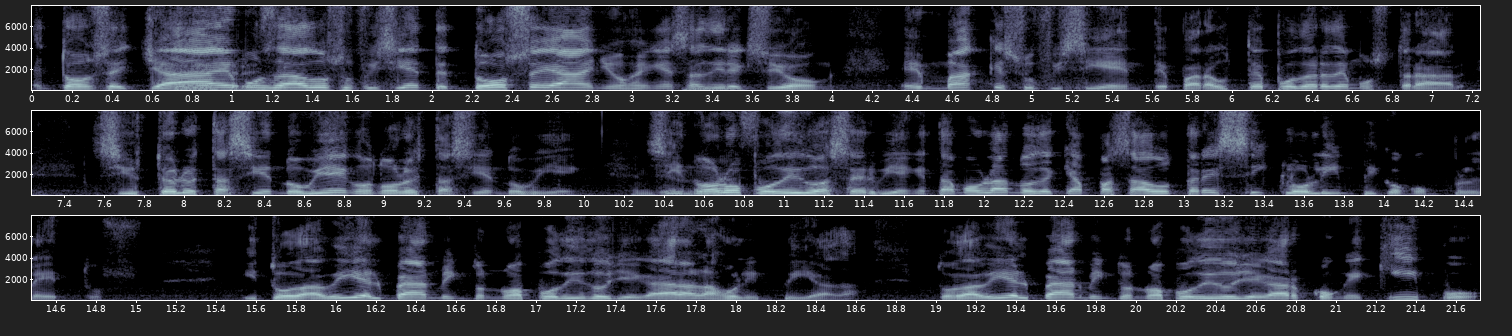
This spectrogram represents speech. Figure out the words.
Entonces ya Tiene hemos tres. dado suficiente, 12 años en esa dirección, es más que suficiente para usted poder demostrar si usted lo está haciendo bien o no lo está haciendo bien. si no lo ha podido hacer bien, estamos hablando de que han pasado tres ciclos olímpicos completos y todavía el badminton no ha podido llegar a las Olimpiadas. Todavía el badminton no ha podido llegar con equipo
